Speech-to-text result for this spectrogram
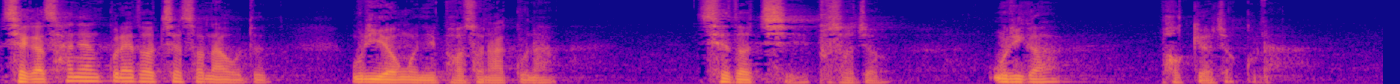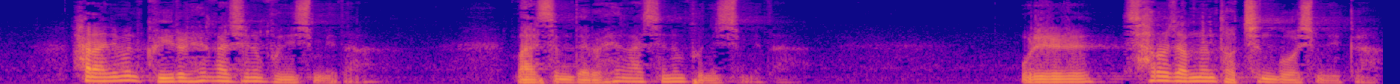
새가 사냥꾼의 덫에서 나오듯 우리 영혼이 벗어났구나. 새 덫이 부서져 우리가 벗겨졌구나. 하나님은 그 일을 행하시는 분이십니다. 말씀대로 행하시는 분이십니다. 우리를 사로잡는 덫은 무엇입니까?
